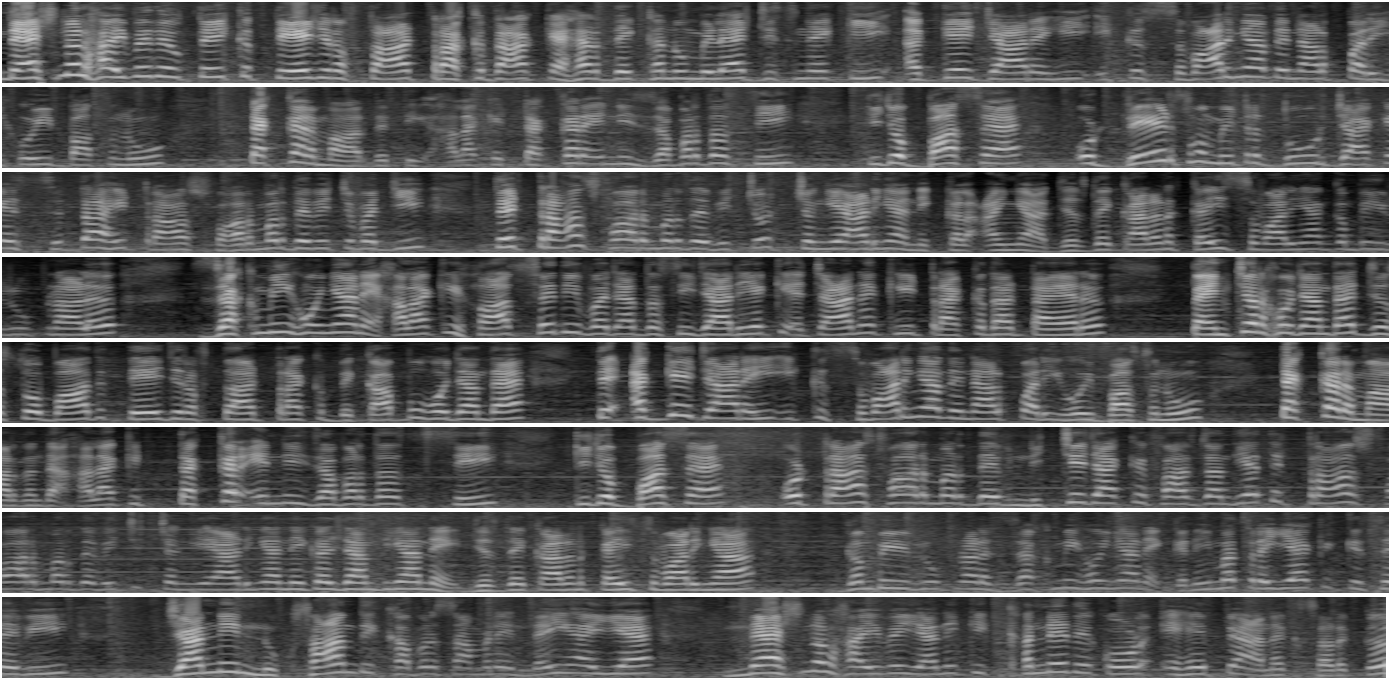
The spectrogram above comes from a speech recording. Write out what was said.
National highway ਦੇ ਉੱਤੇ ਇੱਕ ਤੇਜ਼ ਰਫ਼ਤਾਰ ਟਰੱਕ ਦਾ ਕਹਿਰ ਦੇਖਣ ਨੂੰ ਮਿਲਿਆ ਜਿਸ ਨੇ ਕਿ ਅੱਗੇ ਜਾ ਰਹੀ ਇੱਕ ਸਵਾਰੀਆਂ ਦੇ ਨਾਲ ਭਰੀ ਹੋਈ ਬੱਸ ਨੂੰ ਟੱਕਰ ਮਾਰ ਦਿੱਤੀ। ਹਾਲਾਂਕਿ ਟੱਕਰ ਇੰਨੀ ਜ਼ਬਰਦਸਤ ਸੀ ਕਿ ਜੋ ਬੱਸ ਹੈ, ਉਹ 150 ਮੀਟਰ ਦੂਰ ਜਾ ਕੇ ਸਿੱਧਾ ਹੀ ਟਰਾਂਸਫਾਰਮਰ ਦੇ ਵਿੱਚ ਵੱਜੀ ਤੇ ਟਰਾਂਸਫਾਰਮਰ ਦੇ ਵਿੱਚੋਂ ਚੰਗਿਆੜੀਆਂ ਨਿਕਲ ਆਈਆਂ, ਜਿਸ ਦੇ ਕਾਰਨ ਕਈ ਸਵਾਰੀਆਂ ਗੰਭੀਰ ਰੂਪ ਨਾਲ ਜ਼ਖਮੀ ਹੋਈਆਂ ਨੇ। ਹਾਲਾਂਕਿ ਹਾਦਸੇ ਦੀ ਵਜ੍ਹਾ ਦੱਸੀ ਜਾ ਰਹੀ ਹੈ ਕਿ ਅਚਾਨਕ ਹੀ ਟਰੱਕ ਦਾ ਟਾਇਰ ਪੈਂਚਰ ਹੋ ਜਾਂਦਾ ਹੈ, ਜਿਸ ਤੋਂ ਬਾਅਦ ਤੇਜ਼ ਰਫ਼ਤਾਰ ਟਰੱਕ ਬੇਕਾਬੂ ਹੋ ਜਾਂਦਾ ਹੈ ਤੇ ਅੱਗੇ ਜਾ ਰਹੀ ਇੱਕ ਸਵਾਰੀਆਂ ਦੇ ਨਾਲ ਭਰੀ ਹੋਈ ਬੱਸ ਨੂੰ ਟੱਕਰ ਮਾਰ ਦਿੰਦਾ ਹਾਲਾਂਕਿ ਟੱਕਰ ਇੰਨੀ ਜ਼ਬਰਦਸਤ ਸੀ ਕਿ ਜੋ ਬੱਸ ਹੈ, ਉਹ ਟਰਾਂਸਫਾਰਮਰ ਦੇ ਨੀਚੇ ਜਾ ਕੇ ਫਸ ਜਾਂਦੀ ਹੈ ਤੇ ਟਰਾਂਸਫਾਰਮਰ ਦੇ ਵਿੱਚ ਚੰਗਿਆੜੀਆਂ ਨਿਕਲ ਜਾਂਦੀਆਂ ਨੇ, ਜਿਸ ਦੇ ਕਾਰਨ ਕਈ ਸਵਾਰੀਆਂ ਗੰਭੀਰ ਰੂਪ ਨਾਲ ਜ਼ਖਮੀ ਹੋਈਆਂ ਨੇ। ਗਨੀਮਤ ਰਹੀ ਹੈ ਕਿ ਕਿਸੇ ਵੀ ਜਾਨੀ ਨੁਕਸਾਨ ਦੀ ਖਬਰ ਸਾਹਮਣੇ ਨਹੀਂ ਆਈ ਹੈ। ਨੈਸ਼ਨਲ ਹਾਈਵੇ ਯਾਨੀ ਕਿ ਖੰਨੇ ਦੇ ਕੋਲ ਇਹ ਭਿਆਨਕ ਸੜਕ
